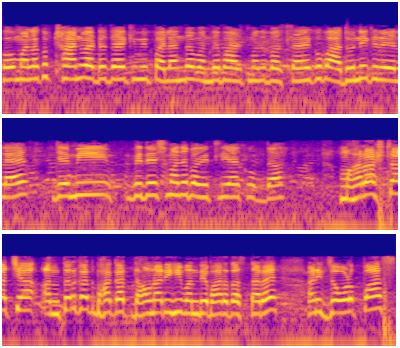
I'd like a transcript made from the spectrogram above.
हो मला खूप छान वाटत आहे की मी पहिल्यांदा वंदे भारतमध्ये बसले आहे. खूप आधुनिक रेल आहे जे मी विदेशमध्ये बघितली आहे खूपदा. महाराष्ट्राच्या अंतर्गत भागात धावणारी ही वंदे भारत असणार आहे आणि जवळपास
